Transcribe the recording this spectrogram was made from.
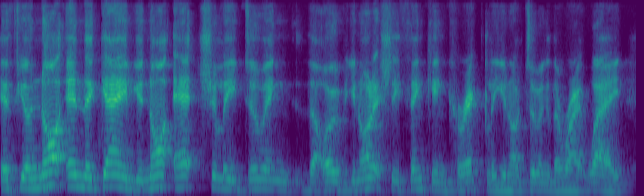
If you're not in the game, you're not actually doing the over, you're not actually thinking correctly, you're not doing it the right way.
